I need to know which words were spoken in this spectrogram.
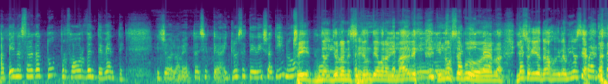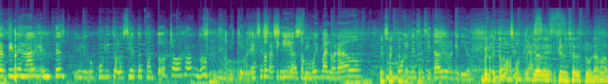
apenas salga tú, por favor, vente, vente. Y yo lamento decirte, incluso te he dicho a ti, ¿no? Sí, yo lo necesité un día para mi madre y no se pudo, de verdad. Y eso que yo trabajo en la universidad. Patita, ¿tienes a alguien? Y le digo, Julito, lo siento, están todos trabajando. estos chiquillos son muy valorados, muy necesitados y requeridos. Bueno, estamos a punto ya de finalizar el programa,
